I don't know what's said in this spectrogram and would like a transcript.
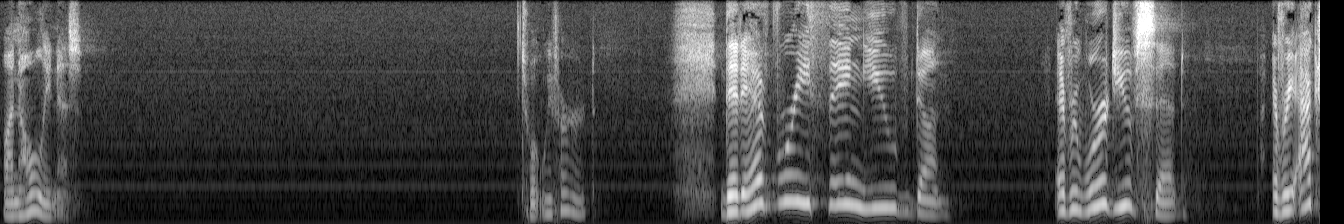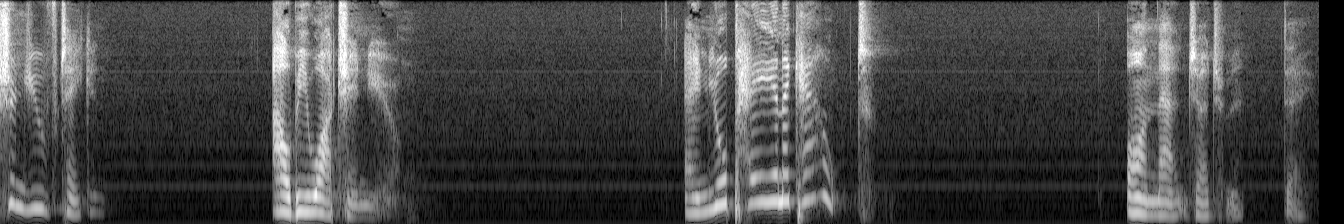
unholiness. What we've heard. That everything you've done, every word you've said, every action you've taken, I'll be watching you. And you'll pay an account on that judgment day.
